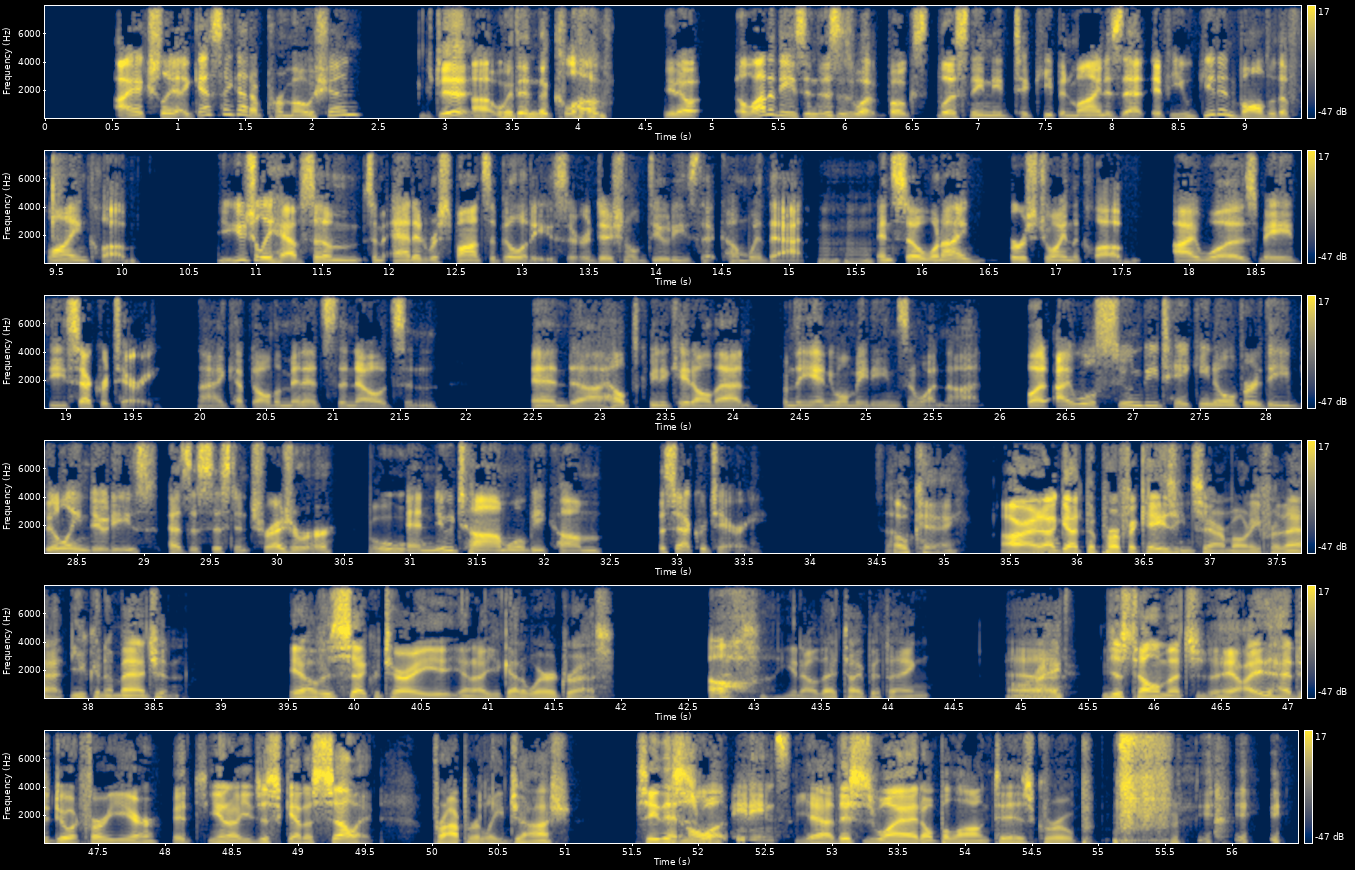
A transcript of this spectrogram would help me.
I actually, I guess, I got a promotion You did. uh, within the club. You know, a lot of these, and this is what folks listening need to keep in mind, is that if you get involved with a flying club, you usually have some some added responsibilities or additional duties that come with that. Mhm. And so when I first joined the club, I was made the secretary. I kept all the minutes, the notes, and and uh, helped communicate all that from the annual meetings and whatnot. But I will soon be taking over the billing duties as assistant treasurer, Ooh. and new Tom will become the secretary. Okay. All right. I got the perfect hazing ceremony for that. You can imagine. You know, if his secretary, you know, you got to wear a dress. Oh, That's, you know, that type of thing. All uh, right. You just tell him that's, hey, I had to do it for a year. It's, you know, you just got to sell it properly, Josh. See, this At is all what, the meetings. yeah, this is why I don't belong to his group.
